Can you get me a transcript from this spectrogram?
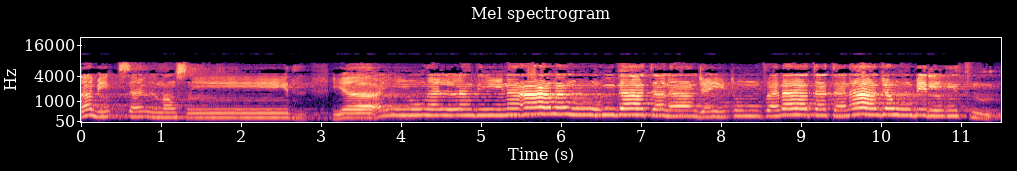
فبئس المصير. يا أيها الذين آمنوا إذا تناجيتم فلا تتناجوا بالإثم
